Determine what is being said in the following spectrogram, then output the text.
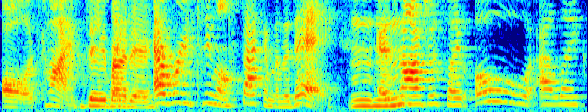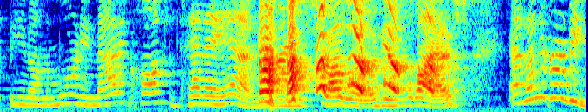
all the time, Day by Like, day. every single second of the day. Mhm. It's not just like, oh, at like you know in the morning, nine o'clock to ten a.m. You're gonna struggle with your flesh, and then you're gonna be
